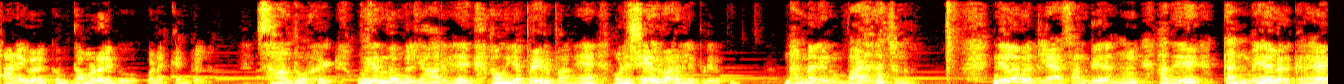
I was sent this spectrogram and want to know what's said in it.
அனைவருக்கும் தமிழறிவு வணக்கங்கள். சான்றோர்கள் உயர்ந்தவங்கள் யாரு? அவங்க எப்படி இருப்பாங்க? அவங்களுடைய செயல்பாடுகள் எப்படி இருக்கும்? நன்னறி ரொம்ப அழகா சொல்லுது. நிலவு இருக்கு இல்லையா சந்திரன்? அது தன் மேல இருக்கிற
